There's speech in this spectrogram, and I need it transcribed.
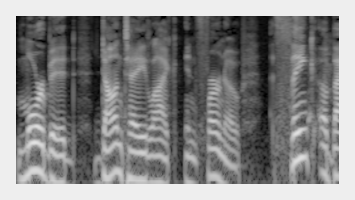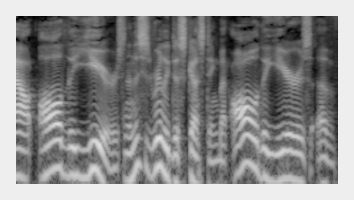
morbid Dante like inferno. Think about all the years, and this is really disgusting, but all the years of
